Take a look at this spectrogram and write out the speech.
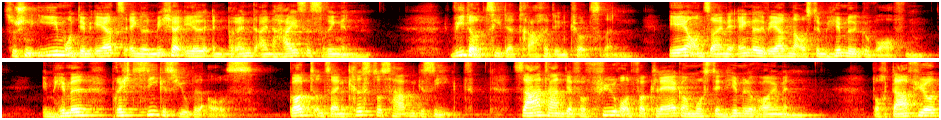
Zwischen ihm und dem Erzengel Michael entbrennt ein heißes Ringen. Wieder zieht der Drache den kürzeren. Er und seine Engel werden aus dem Himmel geworfen. Im Himmel bricht Siegesjubel aus. Gott und sein Christus haben gesiegt. Satan, der Verführer und Verkläger, muss den Himmel räumen. Doch dafür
